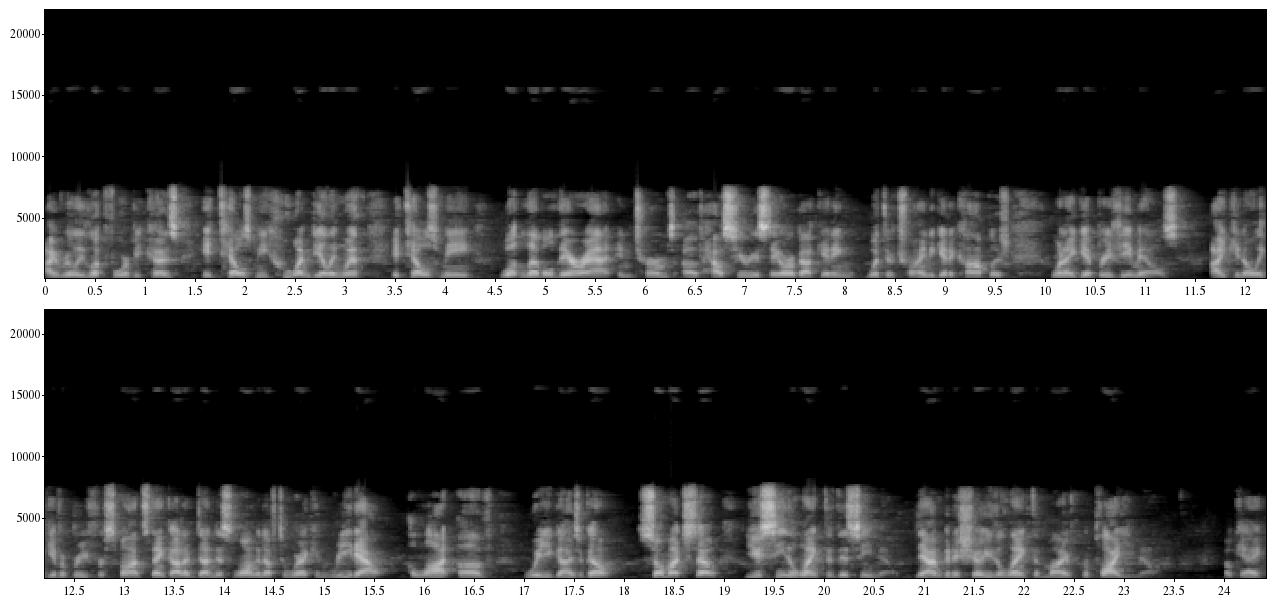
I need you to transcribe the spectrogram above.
I really look for because it tells me who I'm dealing with. It tells me what level they're at in terms of how serious they are about getting what they're trying to get accomplished. When I get brief emails, I can only give a brief response. Thank God I've done this long enough to where I can read out a lot of where you guys are going. So much so, you see the length of this email. Now I'm going to show you the length of my reply email. Okay,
